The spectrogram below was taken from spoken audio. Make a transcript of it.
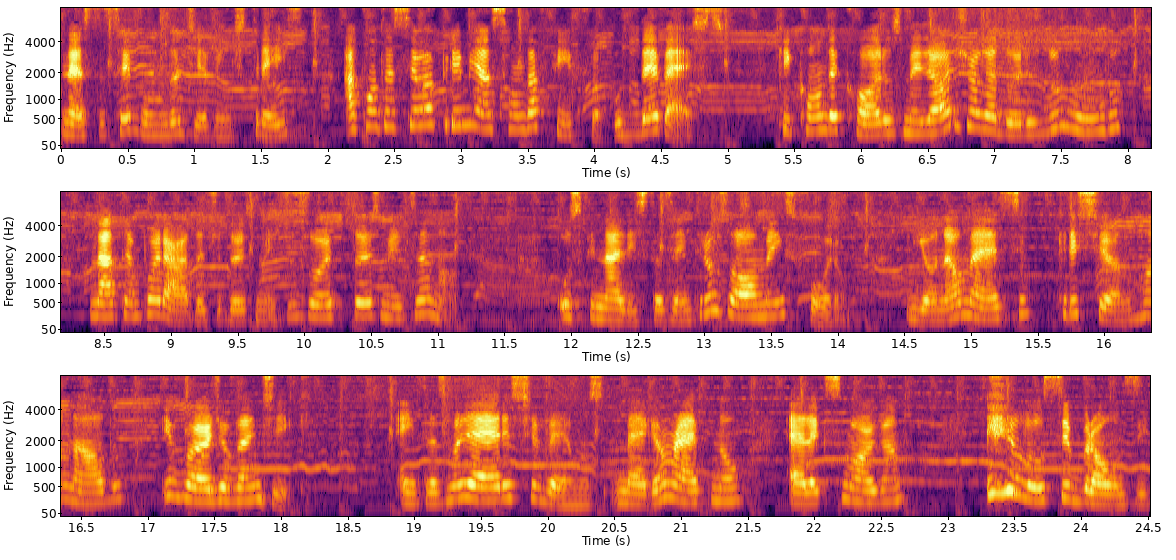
nesta segunda, dia 23, aconteceu a premiação da FIFA, o The Best que condecora os melhores jogadores do mundo na temporada de 2018-2019. Os finalistas entre os homens foram Lionel Messi, Cristiano Ronaldo e Virgil van Dijk. Entre as mulheres tivemos Megan Rapinoe, Alex Morgan e Lucy Bronze,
